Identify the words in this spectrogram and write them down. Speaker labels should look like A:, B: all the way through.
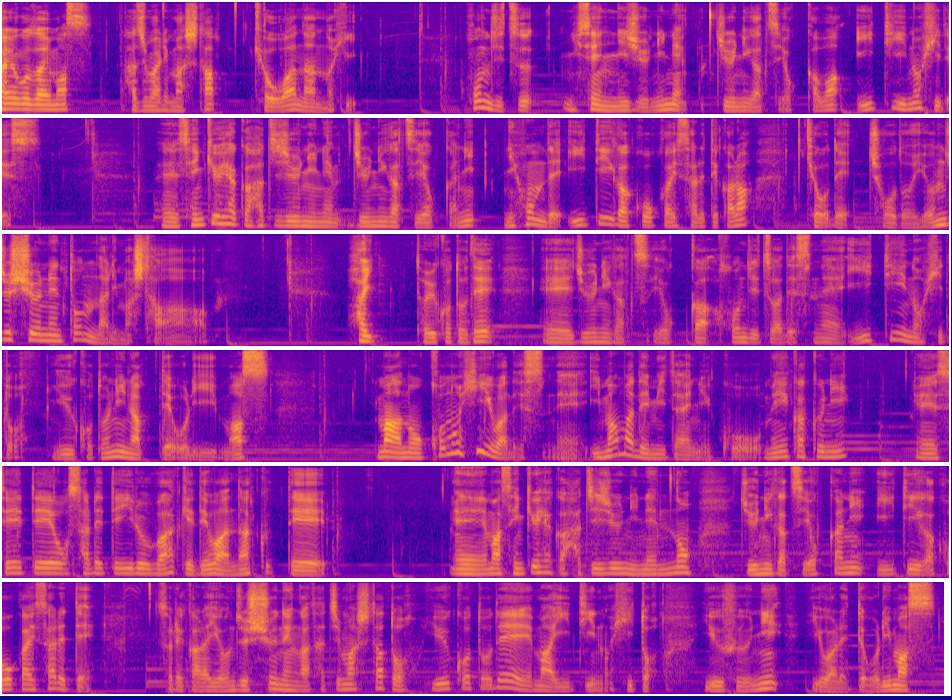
A: はようございます。始まりました。今日は何の日？本日2022年12月4日は ET の日です、えー1982年12月4日に日本で ET が公開されてから今日でちょうど40周年となりました。はい。ということで、えー12月4日本日はですね ET の日ということになっております。まああのこの日はですね今までみたいにこう明確にえー制定をされているわけではなくて、えーまあ、1982年の12月4日に ET が公開されてそれから40周年が経ちましたということで、まあ、ET の日というふうに言われております、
